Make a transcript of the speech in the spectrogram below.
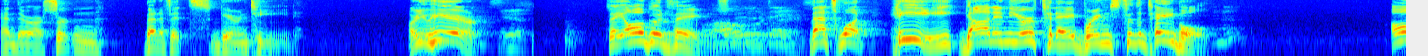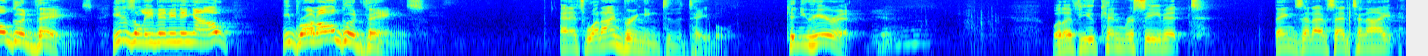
and there are certain benefits guaranteed. Are you here? Yes. say all good things. all good things. That's what he God in the earth today brings to the table. Mm -hmm. all good things. He doesn't leave anything out. He brought all good things. And it's what I'm bringing to the table. Can you hear it? Yeah. well if you can receive it things that I've said tonight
